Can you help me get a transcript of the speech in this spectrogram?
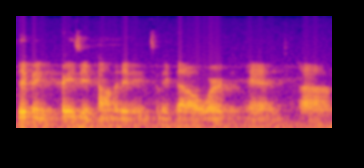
they've been crazy accommodating to make that all work. And um,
